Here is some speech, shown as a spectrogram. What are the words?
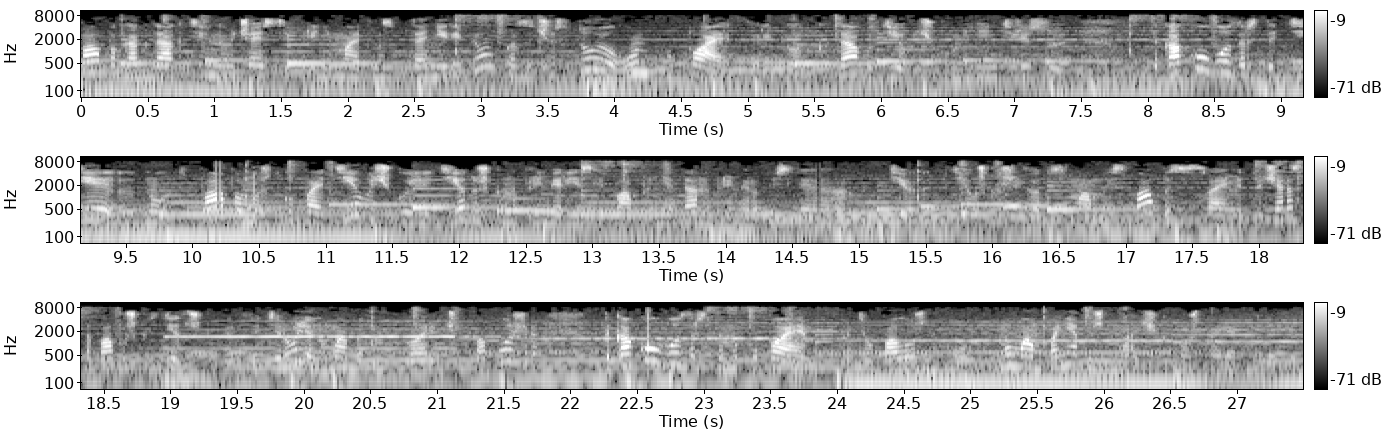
папа, когда активное участие принимает в воспитании ребенка, зачастую он купает ребенка, да, вот девочку, меня интересует. До какого возраста де, ну, папа может купать девочку или дедушка, например, если папа нет, да, например, вот если де, девушка живет с мамой и с папой со своими, то часто бабушка с дедушкой берут эти роли, но мы об этом поговорим чуть попозже. До какого возраста мы купаем противоположный пол? Ну, мама, понятно, что мальчик может, наверное, лет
